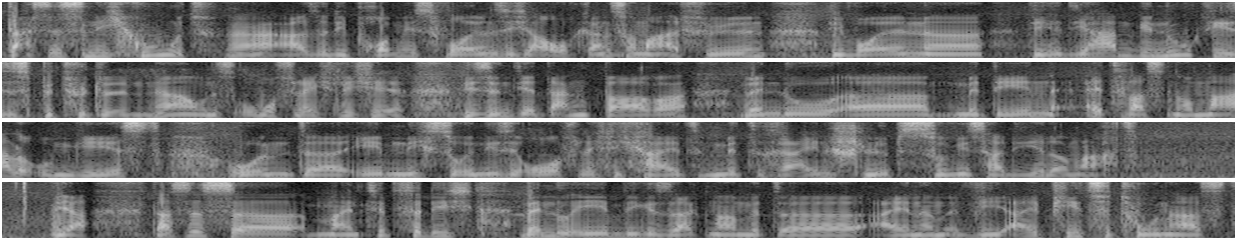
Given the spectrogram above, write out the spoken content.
das ist nicht gut. Ja? Also die Promis wollen sich auch ganz normal fühlen. Die wollen, äh, die, die haben genug dieses Betütteln ja, und das Oberflächliche. Die sind dir dankbarer, wenn du äh, mit denen etwas normaler umgehst und äh, eben nicht so in diese Oberflächlichkeit mit reinschlüpfst, so wie es halt jeder macht. Ja, das ist äh, mein Tipp für dich, wenn du eben, wie gesagt, mal mit äh, einem VIP zu tun hast,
